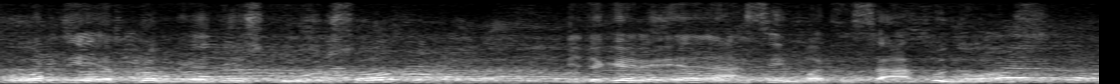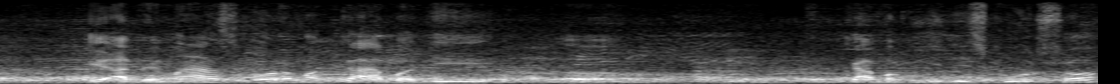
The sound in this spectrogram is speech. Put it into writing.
fuori è il mio de que ele irá simpatizar con nós y además ahora acaba de uh, acaba con el discurso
